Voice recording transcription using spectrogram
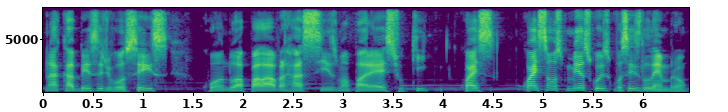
na cabeça de vocês quando a palavra racismo aparece? O que, quais, quais são as primeiras coisas que vocês lembram?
